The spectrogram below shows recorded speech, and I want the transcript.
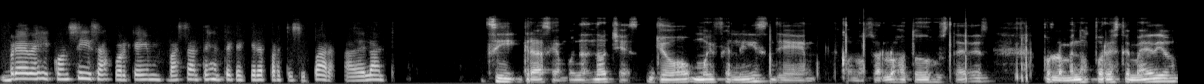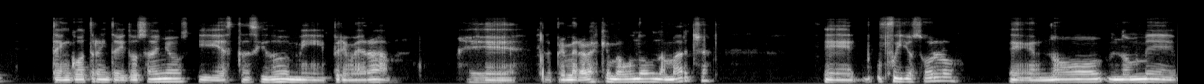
breves y concisas, porque hay bastante gente que quiere participar. Adelante. Sí, gracias. Buenas noches. Yo muy feliz de conocerlos a todos ustedes, por lo menos por este medio. Tengo 32 años y esta ha sido mi primera, eh, la primera vez que me uno a una marcha. Eh, fui yo solo, eh, no, no me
